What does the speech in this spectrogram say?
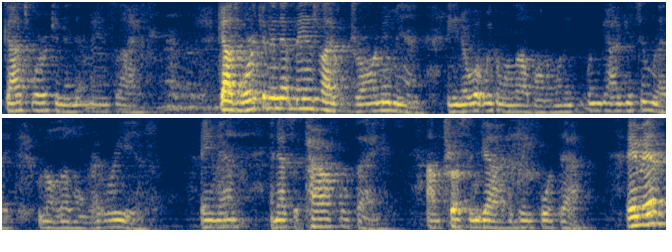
God's working in that man's life. God's working in that man's life, drawing him in. And you know what? We're going to love on him. When, when God gets him ready, we're going to love on him right where he is. Amen? And that's a powerful thing. I'm trusting God to bring forth that. Amen?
